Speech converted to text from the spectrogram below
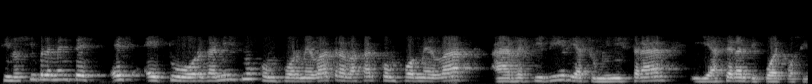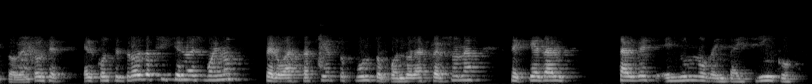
sino simplemente es eh, tu organismo conforme va a trabajar, conforme va a recibir y a suministrar y a hacer anticuerpos y todo. Entonces, el concentrador de oxígeno es bueno, pero hasta cierto punto, cuando las personas se quedan tal vez en un 95,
